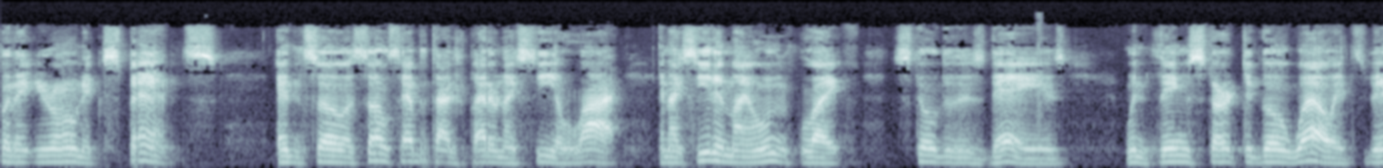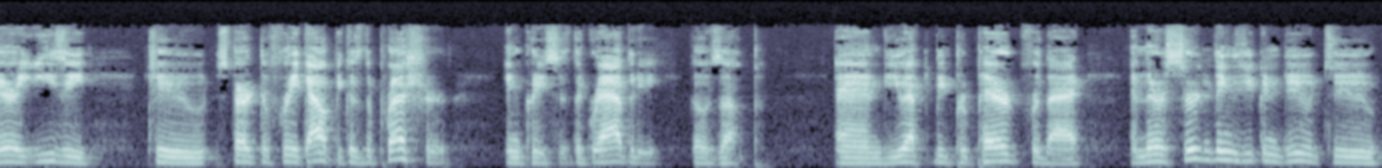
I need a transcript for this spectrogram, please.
but at your own expense. And so a self sabotage pattern I see a lot, and I see it in my own life still to this day, is when things start to go well, it's very easy to start to freak out because the pressure increases, the gravity goes up. And you have to be prepared for that. And there are certain things you can do to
